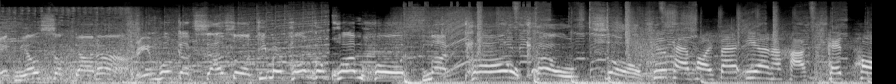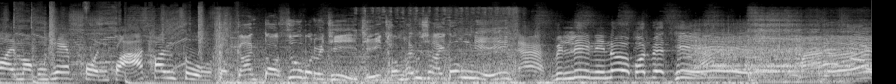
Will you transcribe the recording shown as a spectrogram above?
Me Out Thailand Take Me Out สัปดาห์หน้าเตรียมพบกับสาวโสดที่มาพร้อมกับความโหด หมัดเท้าเข่าศอกชื่อแพรพลอยแซ่เอี้ยนะคะ เพชรพลอยมอกรุงเทพผลขวาท่อนสูง กับการต่อสู้บนเวทีที่ทำให้ผู้ชายต้องหนี อะ วิลลี่นิโน่บนเวที มาเลย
